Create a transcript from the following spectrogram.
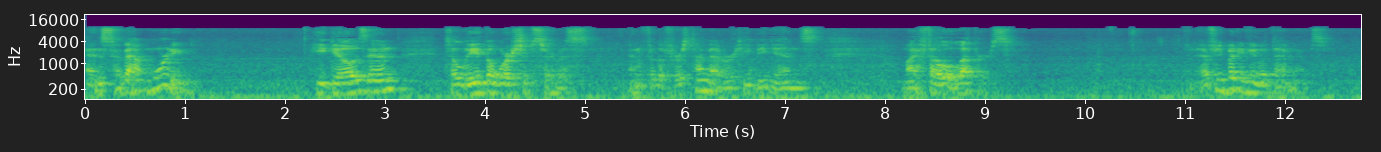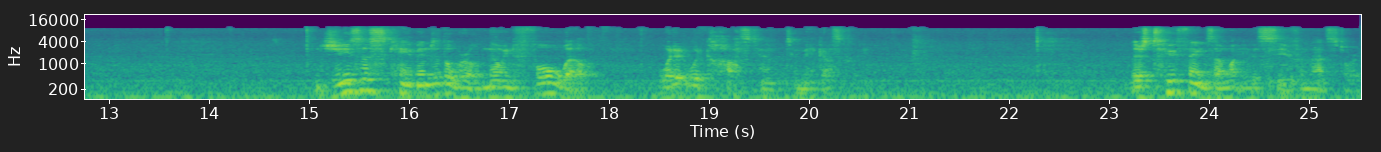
And so that morning, he goes in to lead the worship service. And for the first time ever, he begins, My fellow lepers. And everybody knew what that meant. Jesus came into the world knowing full well what it would cost him to make us clean. There's two things I want you to see from that story.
